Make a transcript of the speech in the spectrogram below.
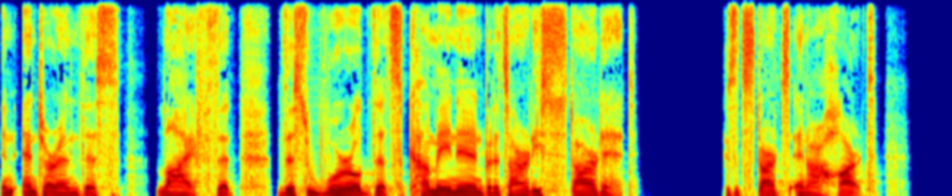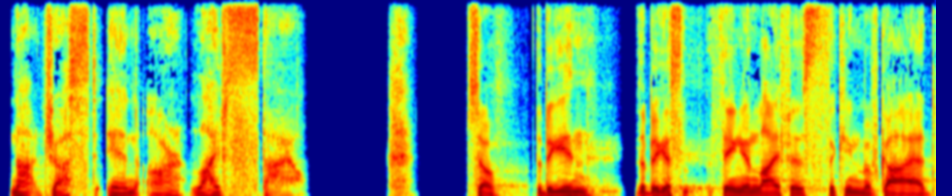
and enter in this life, that this world that's coming in, but it's already started because it starts in our heart, not just in our lifestyle. So the begin the biggest thing in life is the kingdom of God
